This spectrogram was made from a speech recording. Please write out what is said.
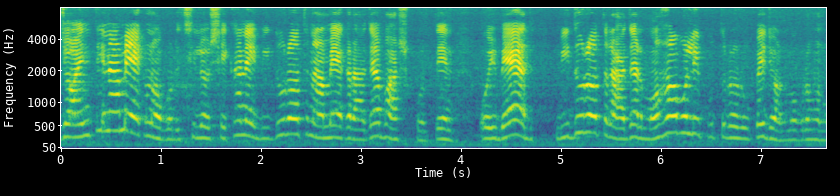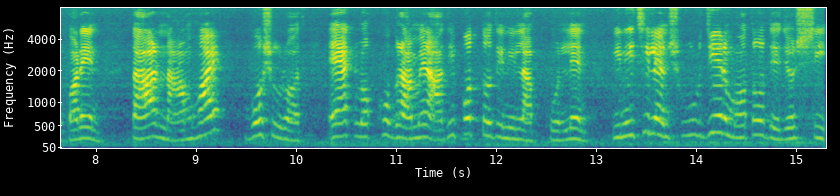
জয়ন্তী নামে এক নগরী ছিল। সেখানে বিদুরথ নামে এক রাজা বাস করতেন। ওই ব্যাধ বিদুরথ রাজার মহাবলী পুত্র রূপে জন্মগ্রহণ করেন। তার নাম হয় বসুরথ। এক লক্ষ গ্রামের আধিপত্য তিনি লাভ করলেন। তিনি ছিলেন সূর্যের মতো তেজস্বী,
